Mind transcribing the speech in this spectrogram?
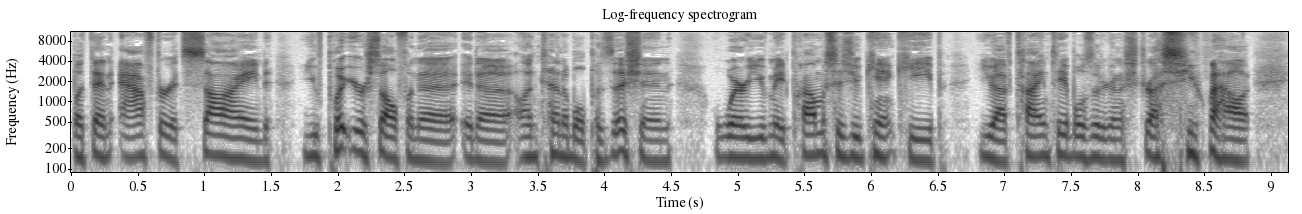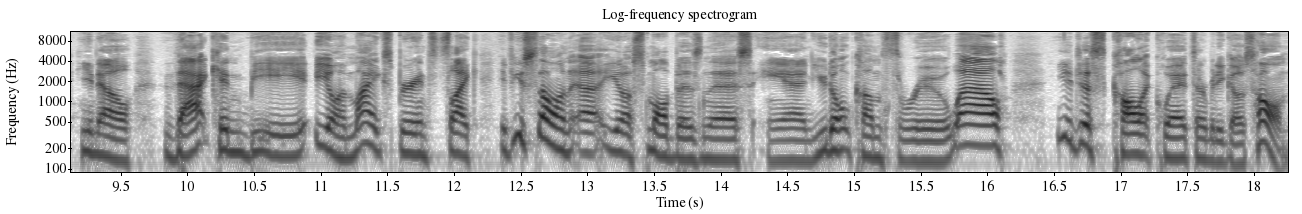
But then after it's signed, you've put yourself in a in a untenable position where you've made promises you can't keep. You have timetables that are going to stress you out. You know, that can be, you know, in my experience, it's like if you sell an, uh, you know, a small business and you don't come through, well, you just call it quits. Everybody goes home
